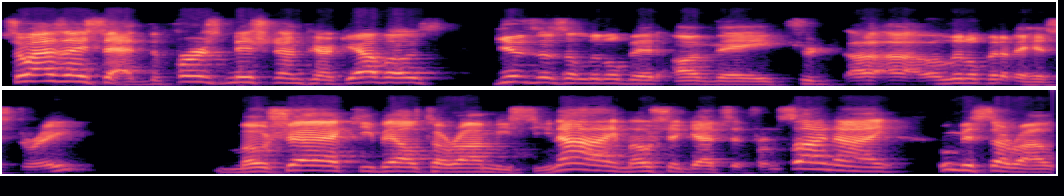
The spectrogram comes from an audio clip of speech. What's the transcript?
So as I said, the first Mishnah in Pirkei Avos gives us a little bit of a a little bit of a history. Moshe kibel Torah Sinai. Moshe gets it from Sinai. Umisara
